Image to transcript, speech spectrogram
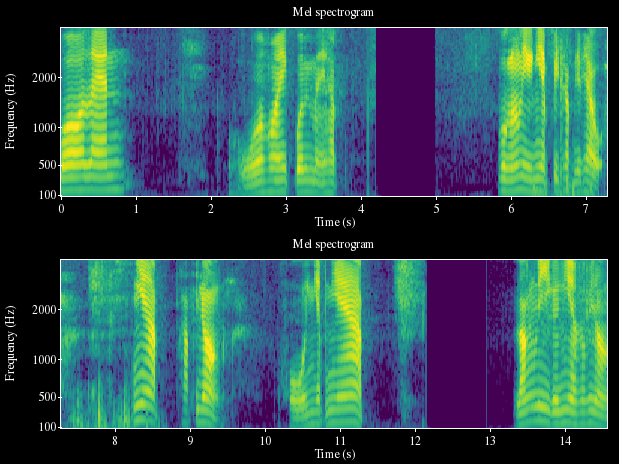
บอแลนโอ้โหห้อยกล้วยใหม่ครับวงน้องนี่เงียบปิดครับนี่แผ่วเงียบครับพี่น้องโอ้โหเงียบเงียบหลังนี่ก็เงียบครับพี่น้อง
